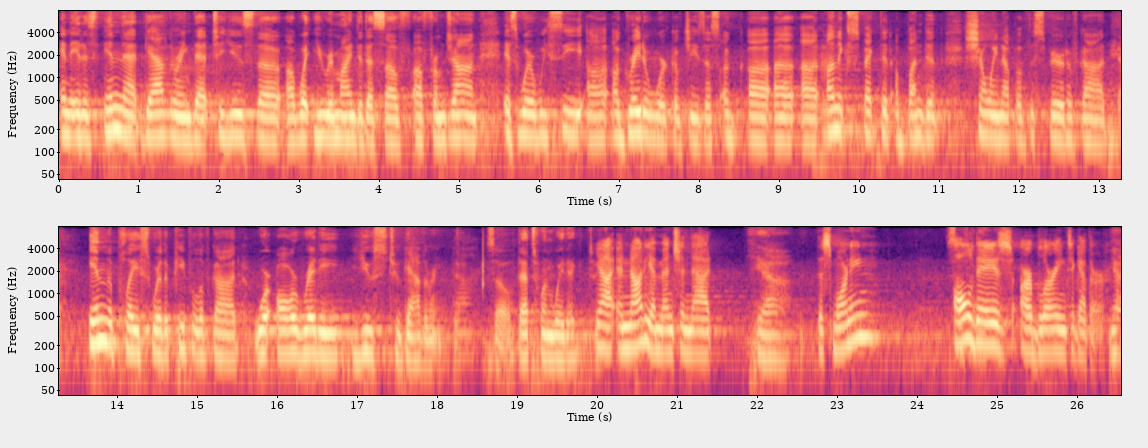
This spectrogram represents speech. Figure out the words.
And it is in that gathering that, to use the, uh, what you reminded us of uh, from John, is where we see uh, a greater work of Jesus, a, a, a, a Mm-hmm. unexpected, abundant showing up of the Spirit of God. Yeah. In the place where the people of God were already used to gathering. So that's one way to, to- Yeah, and Nadia mentioned that yeah, this morning. All days are blurring together. yeah.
